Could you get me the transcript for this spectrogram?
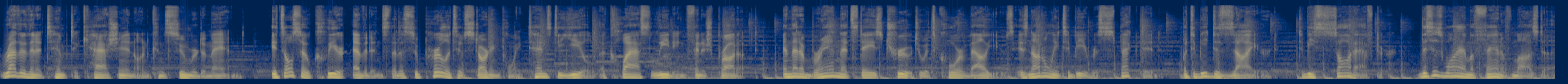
rather than attempt to cash in on consumer demand. It's also clear evidence that a superlative starting point tends to yield a class leading finished product, and that a brand that stays true to its core values is not only to be respected, but to be desired, to be sought after. This is why I'm a fan of Mazda,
